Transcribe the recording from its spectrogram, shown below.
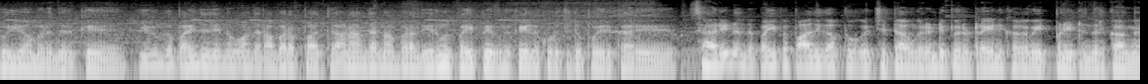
புரியாமல் இருந்திருக்கு. இவங்க பயந்தது என்னவோ அந்த நபரை பார்த்து ஆனால் அந்த நபர் அந்த இரும்பு பைப்பை இவங்க கையில் கொடுத்துட்டு போயிருக்காரு. சரின்னு அந்த பைப்பை பாதுகாப்புக்கு வச்சுட்டு அவங்க ரெண்டு பேரும் ட்ரெயினுக்காக வெயிட் பண்ணிட்டு இருந்திருக்காங்க.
